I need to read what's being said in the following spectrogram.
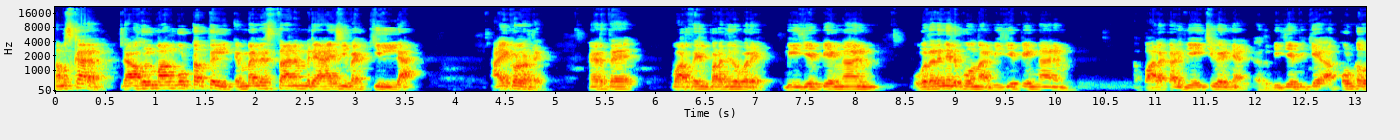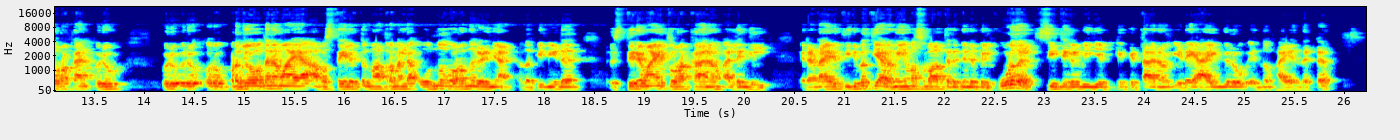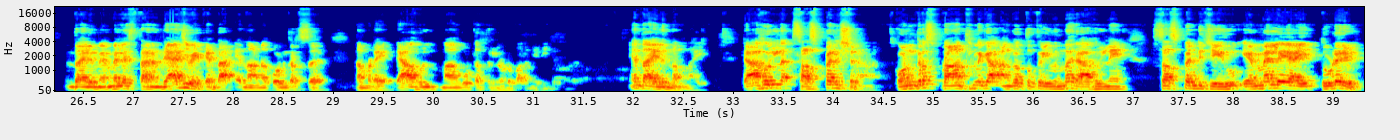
നമസ്കാരം. Rahul Mamkootathil M L A സ്ഥാനം രാജിവെക്കില്ല. ആയിക്കൊള്ളട്ടെ. നേരത്തെ വാർത്തയിൽ പറഞ്ഞതുപോലെ ബി ജെ പി എങ്ങാനും ഉപതെരഞ്ഞെടുപ്പ് വന്നാൽ ബി ജെ പി എങ്ങാനും പാലക്കാട് ജയിച്ചു കഴിഞ്ഞാൽ അത് ബി ജെ പിക്ക് അക്കൗണ്ട് തുറക്കാൻ ഒരു ഒരു ഒരു ഒരു പ്രചോദനമായ അവസ്ഥയിലെത്തും മാത്രമല്ല ഒന്ന് തുറന്നു കഴിഞ്ഞാൽ അത് പിന്നീട് സ്ഥിരമായി തുറക്കാനോ അല്ലെങ്കിൽ രണ്ടായിരത്തി ഇരുപത്തിയാറ് നിയമസഭാ തെരഞ്ഞെടുപ്പിൽ കൂടുതൽ സീറ്റുകൾ ബി ജെ പിക്ക് കിട്ടാനോ ഇടയായെങ്കിലോ എന്ന് ഭയന്നിട്ട് എന്തായാലും എം എൽ എ സ്ഥാനം രാജിവെക്കേണ്ട എന്നാണ് കോൺഗ്രസ് നമ്മുടെ രാഹുൽ മാങ്കൂട്ടത്തിനോട് പറഞ്ഞിരിക്കുന്നത്. എന്തായാലും നന്നായി. രാഹുലിന് സസ്പെൻഷനാണ് കോൺഗ്രസ് പ്രാഥമിക അംഗത്വത്തിൽ നിന്ന് രാഹുലിനെ സസ്പെൻഡ് ചെയ്തു. എം എൽ എ ആയി തുടരും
